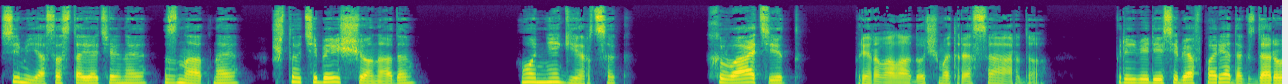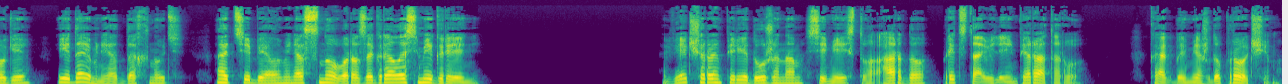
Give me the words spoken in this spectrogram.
Семья состоятельная, знатная. Что тебе еще надо?» «Он не герцог». «Хватит!» — прервала дочь матресса Ардо. «Приведи себя в порядок с дороги и дай мне отдохнуть. От тебя у меня снова разыгралась мигрень». Вечером перед ужином семейство Ардо представили императору. Как бы между прочим.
